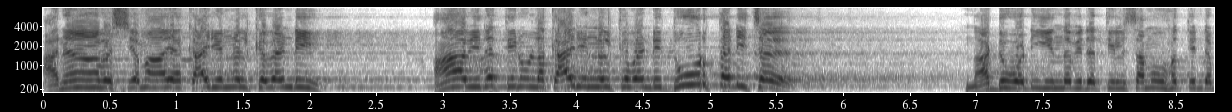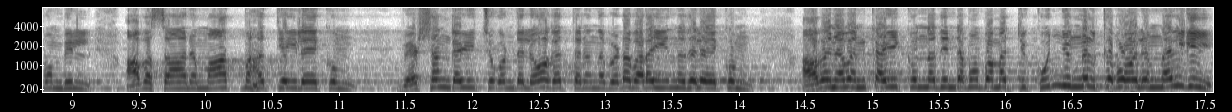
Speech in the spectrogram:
അനാവശ്യമായ കാര്യങ്ങൾക്ക് വേണ്ടി ആ വിധത്തിലുള്ള കാര്യങ്ങൾക്ക് വേണ്ടി ദൂർത്തടിച്ച് നടുവടിയുന്ന വിധത്തിൽ സമൂഹത്തിന്റെ മുമ്പിൽ അവസാനം ആത്മഹത്യയിലേക്കും വിഷം കഴിച്ചുകൊണ്ട് ലോകത്തിനെന്ന് വിട പറയുന്നതിലേക്കും അവനവൻ കഴിക്കുന്നതിന്റെ മുമ്പ് മറ്റു കുഞ്ഞുങ്ങൾക്ക് പോലും നൽകി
